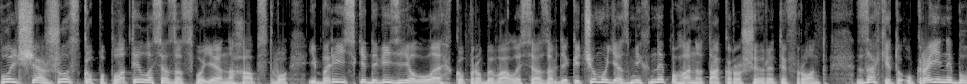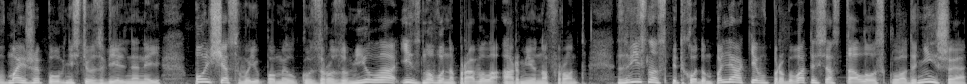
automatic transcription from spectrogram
Польща жорстко поплатилася за своє нахабство. Іберійські дивізії легко пробивалися, завдяки чому я зміг непогано так розширити фронт. Захід України був майже повністю звільнений. Польща свою помилку зрозуміла і знову направила армію на фронт. Звісно, з підходом поляків пробиватися стало складніше,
